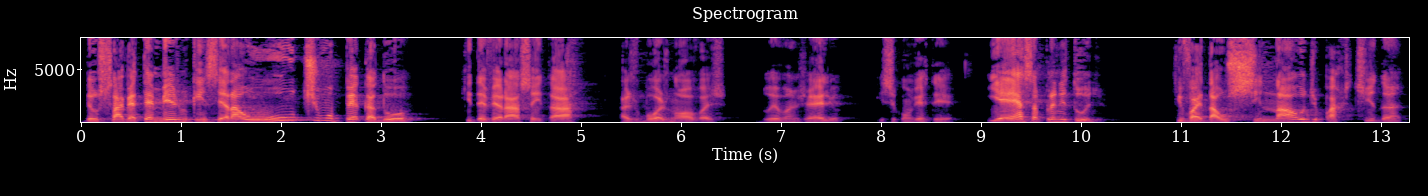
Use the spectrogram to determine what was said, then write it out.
Deus sabe até mesmo quem será o último pecador que deverá aceitar as boas novas do Evangelho e se converter. E é essa plenitude que vai dar o sinal de partida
